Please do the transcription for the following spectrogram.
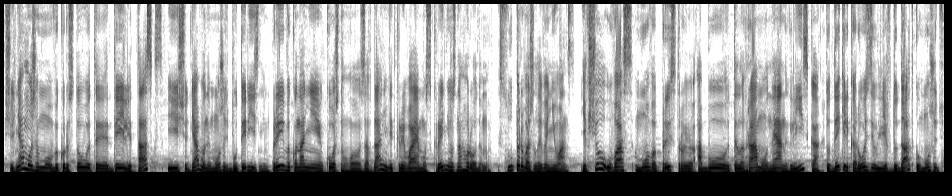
Щодня можемо використовувати Daily Tasks, і щодня вони можуть бути різні. При виконанні кожного завдання відкриваємо скриню з нагородами супер важливий нюанс. Якщо у вас мова пристрою або телеграму не англійська, то декілька розділів додатку можуть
